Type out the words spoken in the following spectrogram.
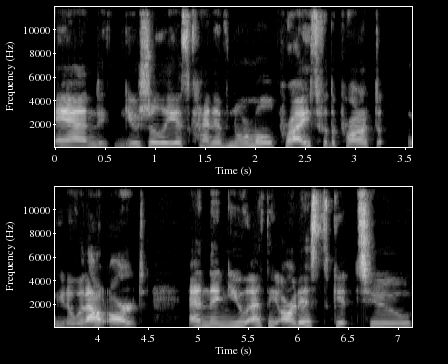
and usually it's kind of normal price for the product you know without art. And then you as the artist get to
